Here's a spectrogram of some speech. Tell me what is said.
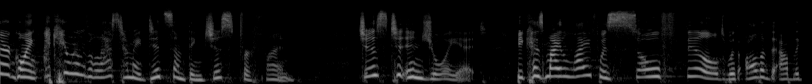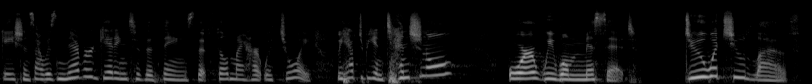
there going, I can't remember the last time I did something just for fun just to enjoy it because my life was so filled with all of the obligations. I was never getting to the things that filled my heart with joy. We have to be intentional or we will miss it. Do what you love,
